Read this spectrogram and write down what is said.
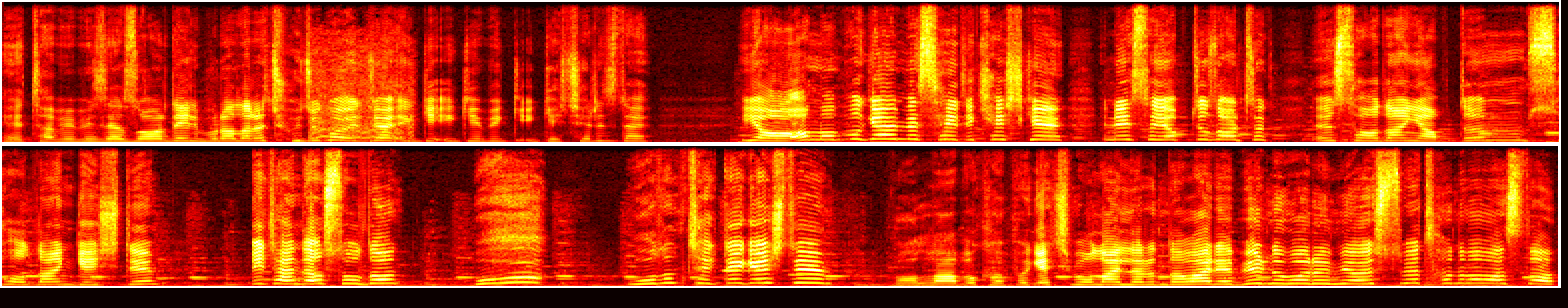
E tabi bize zor değil buralara çocuk oyuncağı gi- gibi ge- geçeriz de. Ya ama bu gelmeseydi keşke. Neyse yapacağız artık. E, sağdan yaptım, soldan geçtim. Bir tane daha soldan. Oh, oğlum tekte geçtim. Vallahi bu kapı geçme olaylarında var ya bir numarayım ya üstüme tanımam asla.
